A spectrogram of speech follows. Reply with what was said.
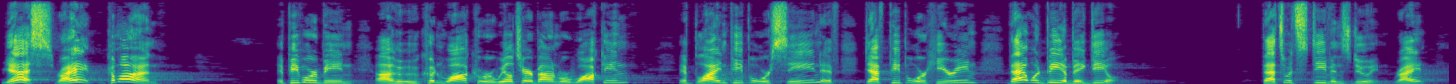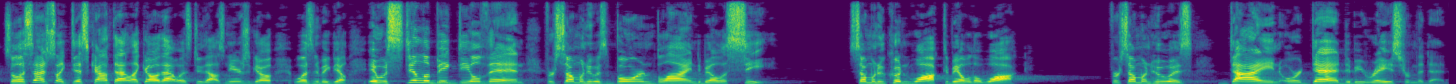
Yes, right? Come on. If people were being, uh, who, who couldn't walk, who were wheelchair bound, were walking, if blind people were seeing, if deaf people were hearing, that would be a big deal. That's what Stephen's doing, right? So let's not just like discount that like, oh, that was 2,000 years ago. It wasn't a big deal. It was still a big deal then for someone who was born blind to be able to see, someone who couldn't walk to be able to walk, for someone who was dying or dead to be raised from the dead.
